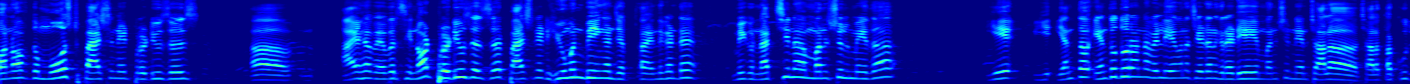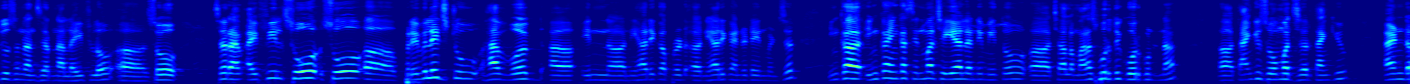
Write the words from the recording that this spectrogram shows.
one of the most passionate producers I have ever see not producers sir passionate human being అని చెప్తా. ఎందుకంటే మీకు నచ్చిన మనుషుల మీద ఏ ఎంత ఎంత దూరాన్న వెళ్ళి ఏమైనా చేయడానికి రెడీ అయ్యే మనిషి నేను చాలా చాలా తక్కువ చూస్తున్నాను సార్ నా లైఫ్లో. So sir I feel so so privilege to have worked in Niharika ప్రొడ నిహారిక ఎంటర్టైన్మెంట్ సార్. ఇంకా ఇంకా ఇంకా సినిమాలు చేయాలని మీతో చాలా మనస్ఫూర్తి కోరుకుంటున్నా. Thank you so much sir thank you and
